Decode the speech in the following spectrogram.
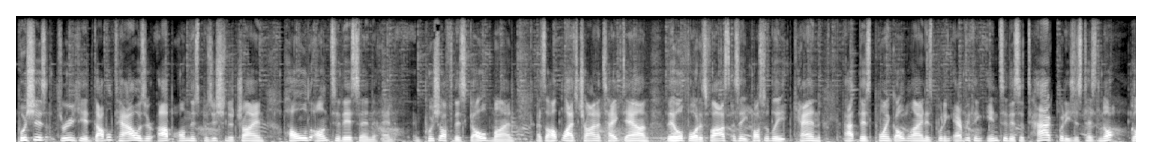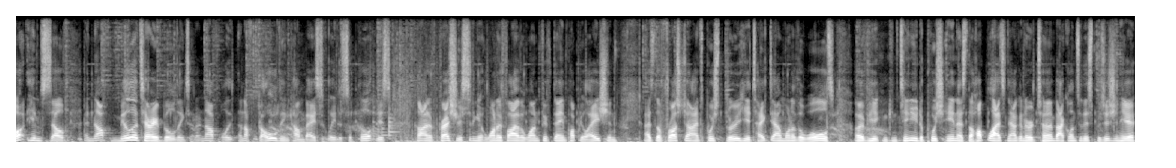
pushes through here. Double towers are up on this position to try and hold on to this and, and and push off this gold mine as the Hoplites trying to take down the hill fort as fast as he possibly can at this point. Gold Lion is putting everything into this attack, but he just has not got himself enough military buildings and enough enough gold income basically to support this kind of pressure. He's sitting at 105 or 115 population as the Frost Giants push through here, take down one of the walls over here, can continue to push in as the Hoplites now going to return back onto this position here,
